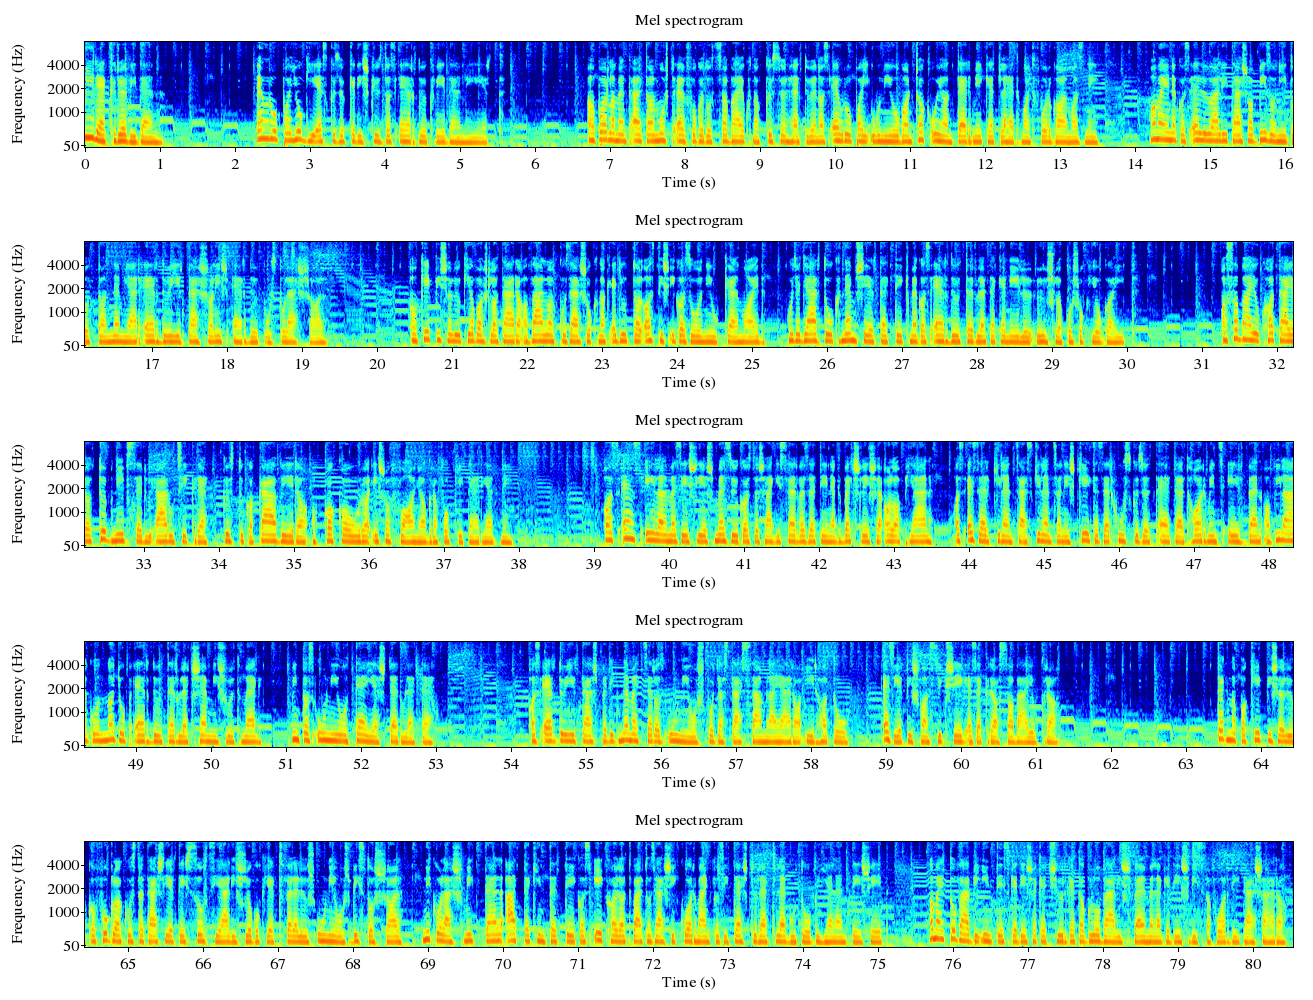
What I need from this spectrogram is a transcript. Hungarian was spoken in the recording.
Hírek röviden. Európa jogi eszközökkel is küzd az erdők védelméért. A parlament által most elfogadott szabályoknak köszönhetően az Európai Unióban csak olyan terméket lehet majd forgalmazni, amelynek az előállítása bizonyítottan nem jár erdőírtással és erdőpusztulással. A képviselők javaslatára a vállalkozásoknak egyúttal azt is igazolniuk kell majd, hogy a gyártók nem sértették meg az erdőterületeken élő őslakosok jogait. A szabályok hatája több népszerű árucikre, köztük a kávéra, a kakaóra és a faanyagra fog kiterjedni. Az ENSZ élelmezési és mezőgazdasági szervezetének becslése alapján az 1990 és 2020 között eltelt 30 évben a világon nagyobb erdőterület semmisült meg, mint az Unió teljes területe. Az erdőírtás pedig nem egyszer az uniós fogyasztás számlájára írható, ezért is van szükség ezekre a szabályokra. Tegnap a képviselők a foglalkoztatásért és szociális jogokért felelős uniós biztossal, Nikolás Schmidtel áttekintették az éghajlatváltozási kormányközi testület legutóbbi jelentését, amely további intézkedéseket sürget a globális felmelegedés visszafordítására.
